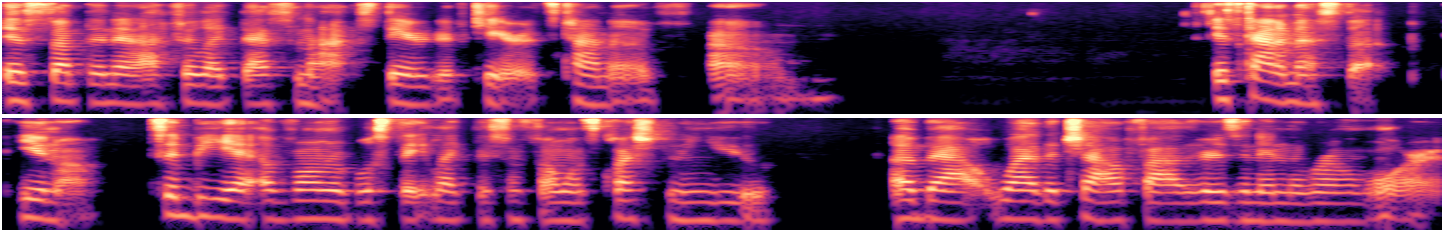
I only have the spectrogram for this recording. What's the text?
is something that I feel like that's not standard of care. It's kind of um, it's kind of messed up, you know, to be at a vulnerable state like this and someone's questioning you about why the child father isn't in the room or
